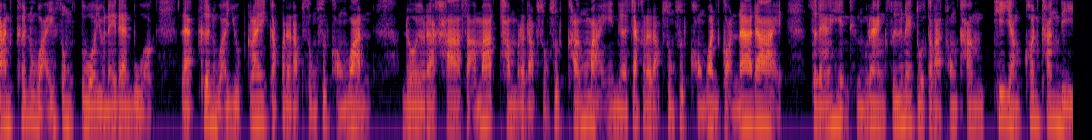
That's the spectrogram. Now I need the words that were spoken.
การเคลื่อนไหวทรงตัวอยู่ในแดนบวก และเคลื่อนไหวอยู่ใกล้กับระดับสูงสุดของวัน โดยราคาสามารถทำระดับสูงสุดครั้งใหม่เหนือจากระดับสูงสุดของวันก่อนหน้าได้ แสดงให้เห็นถึงแรงซื้อในตัวตลาดทองคำที่ยังค่อนข้างดี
